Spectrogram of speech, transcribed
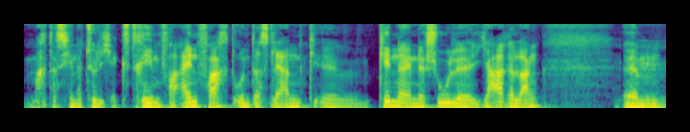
mache das hier natürlich extrem vereinfacht und das lernen äh, Kinder in der Schule jahrelang. Ähm,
